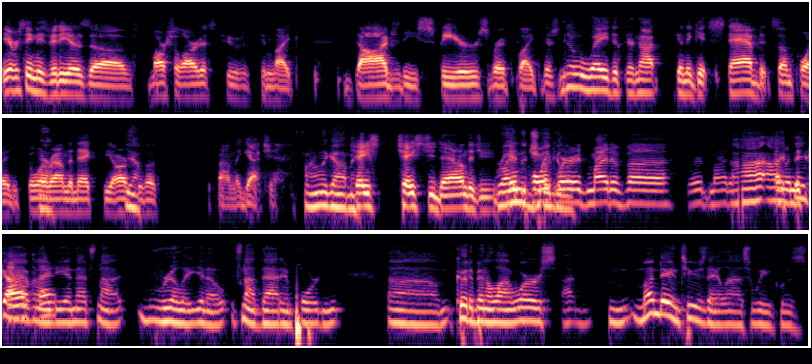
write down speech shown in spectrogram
You ever seen these videos of martial artists who can like dodge these spears where it's like there's no way that they're not going to get stabbed at some point. It's going Yeah. around the neck, the arms. Yeah. Finally got you. Finally got me. Chased chased you down. Did you Right in the pinpoint jugular. where it might have uh where it might have? I, I think I have an idea, and that's not really, you know, it's not that important. Um, could have been a lot worse. I, Monday and Tuesday last week was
